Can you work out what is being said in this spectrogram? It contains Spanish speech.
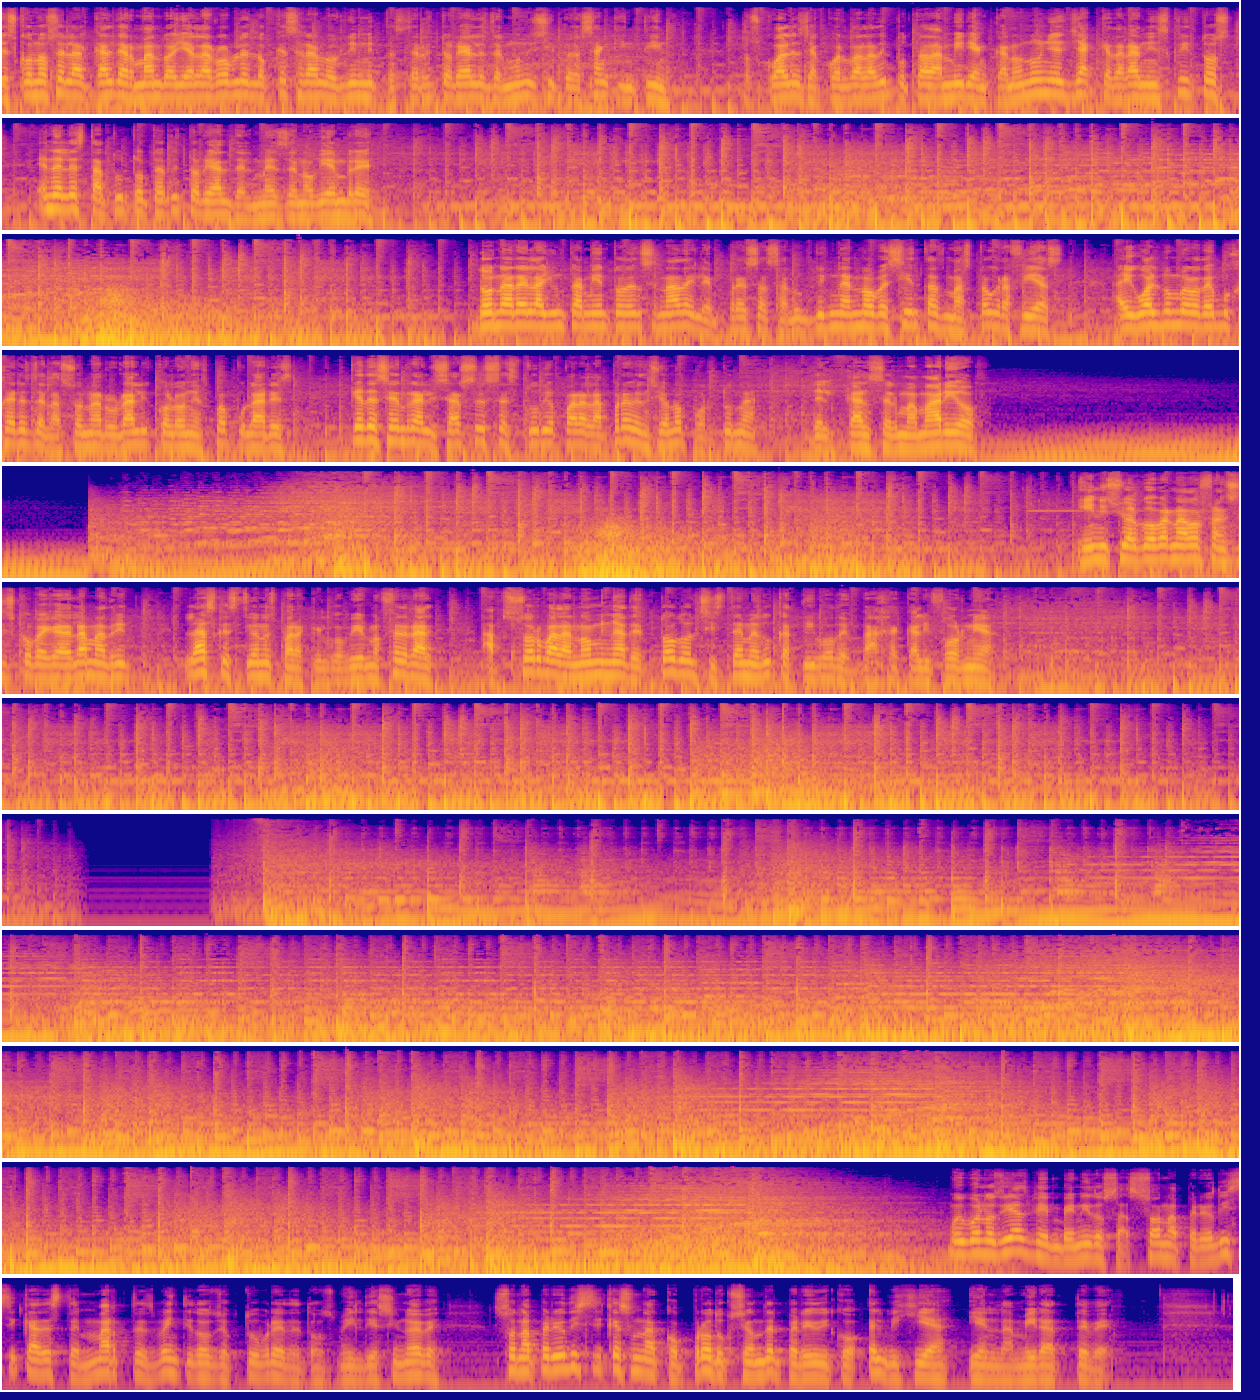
Desconoce el alcalde Armando Ayala Robles lo que serán los límites territoriales del municipio de San Quintín los cuales, de acuerdo a la diputada Miriam Cano Núñez, ya quedarán inscritos en el Estatuto Territorial del mes de noviembre. Donará el Ayuntamiento de Ensenada y la empresa Salud Digna 900 mastografías a igual número de mujeres de la zona rural y colonias populares que deseen realizarse ese estudio para la prevención oportuna del cáncer mamario. inició el gobernador Francisco Vega de la Madrid las gestiones para que el gobierno federal absorba la nómina de todo el sistema educativo de Baja California. Buenos días, bienvenidos a Zona Periodística de este martes 22 de octubre de 2019. Zona Periodística es una coproducción del periódico El Vigía y en La Mira TV.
